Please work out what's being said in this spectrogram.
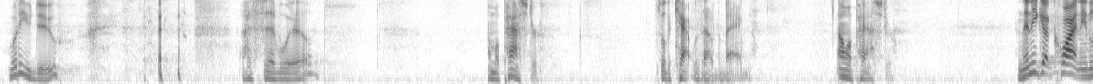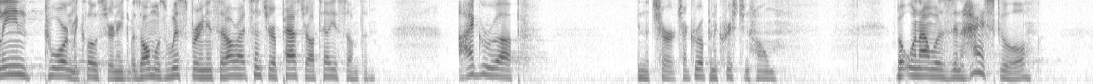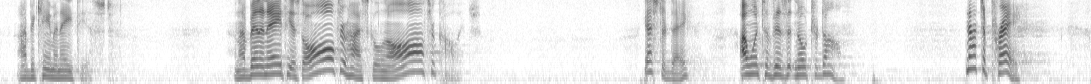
What do you do? I said, Well, I'm a pastor. So the cat was out of the bag. I'm a pastor. And then he got quiet and he leaned toward me closer and he was almost whispering. He said, All right, since you're a pastor, I'll tell you something. I grew up in the church, I grew up in a Christian home. But when I was in high school, I became an atheist. And I've been an atheist all through high school and all through college. Yesterday, I went to visit Notre Dame. Not to pray,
